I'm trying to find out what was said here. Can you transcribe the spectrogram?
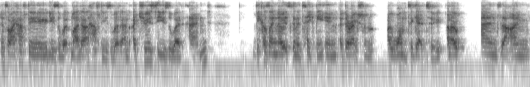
And so I have to use the word. Well, I don't have to use the word "and." I choose to use the word "and" because I know it's going to take me in a direction I want to get to, and I and that I'm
